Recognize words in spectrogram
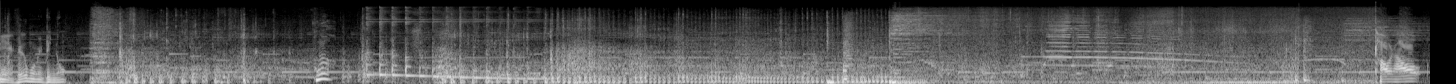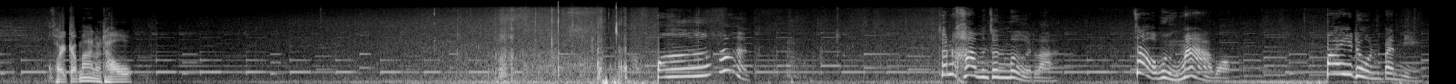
เนี่ยคือผมเป็นนกเนอะเท่าเท่าคอยกลับมาแล้วเท่าป๊าดจนคำมันจนเหมิดล่ะ เจ้าผึ่งมาบ่ไปโดนปันนี่เจ้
